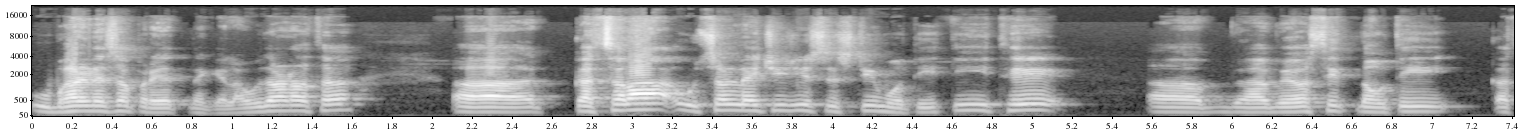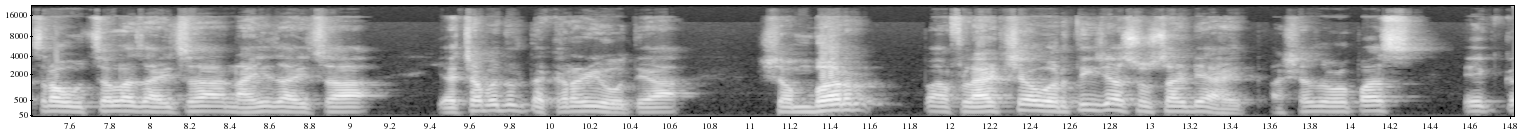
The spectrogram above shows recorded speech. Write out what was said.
उभारण्याचा प्रयत्न केला. उदाहरणार्थ कचरा उचलण्याची जी सिस्टीम होती ती इथे व्यवस्थित नव्हती. कचरा उचलला जायचा नाही जायचा याच्याबद्दल तक्रारी होत्या. शंभर फ्लॅटच्या वरती ज्या सोसायटी आहेत अशा जवळपास एक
